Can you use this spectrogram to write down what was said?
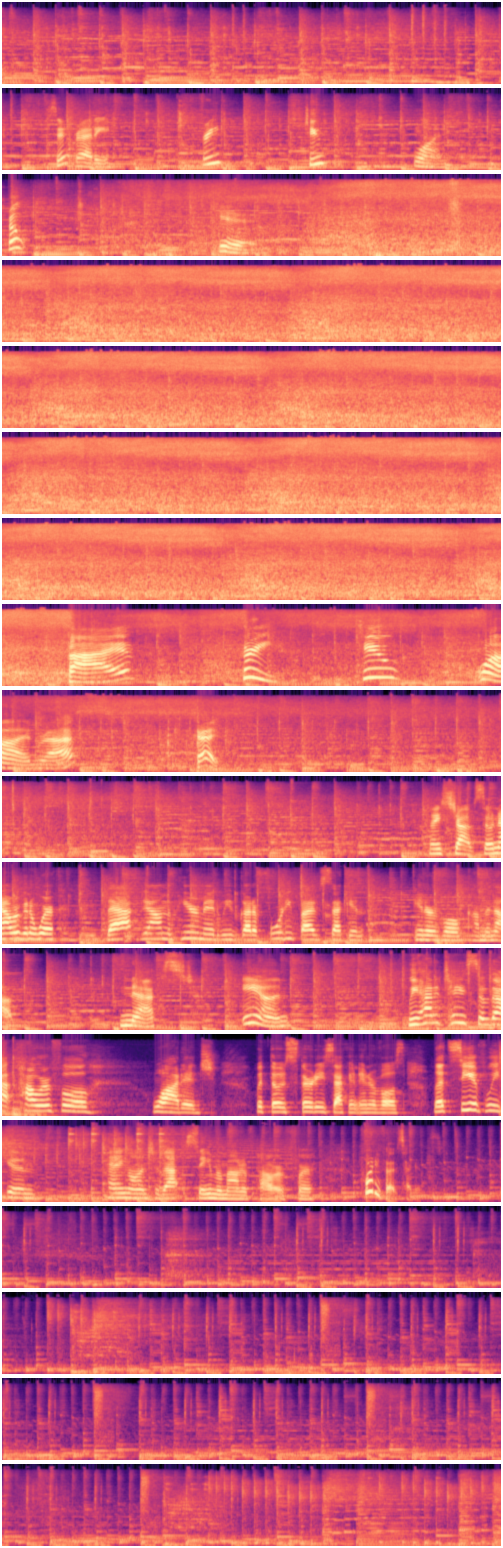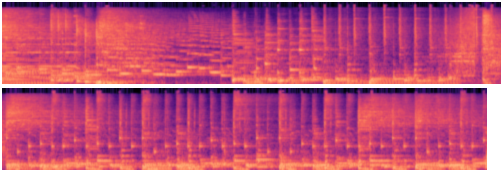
Sit ready. Three, two, one. Row. Good. Five, three, two, one. Rest. Okay. Nice job. So now we're going to work back down the pyramid. We've got a 45 second interval coming up next. And we had a taste of that powerful wattage with those 30 second intervals. Let's see if we can hang on to that same amount of power for 45 seconds.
